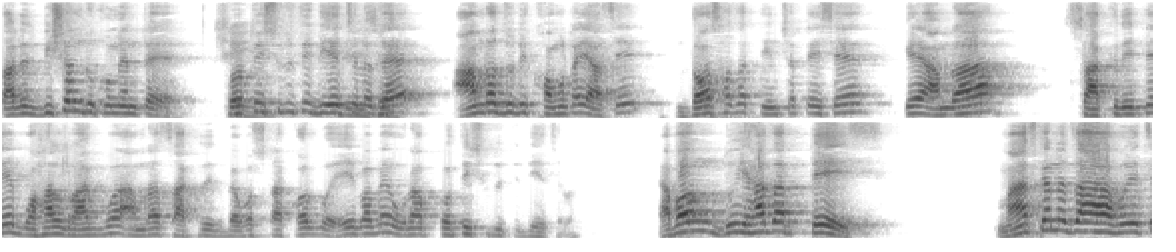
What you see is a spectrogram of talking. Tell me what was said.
তাদের ভীষণ ডকুমেন্টে প্রতিশ্রুতি দিয়েছিল দিয়েছিল। যে আমরা যদি ক্ষমতায় আছি দশ হাজার তিনশো তেইশে কে আমরা চাকরিতে বহাল রাখব আমরা চাকরির ব্যবস্থা করব। এইভাবে ওরা প্রতিশ্রুতি দিয়েছিল। এবং দুই হাজার তেইশ মাঝখানে যা হয়েছে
